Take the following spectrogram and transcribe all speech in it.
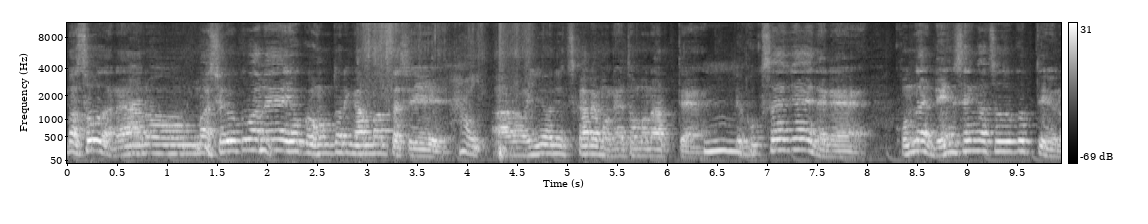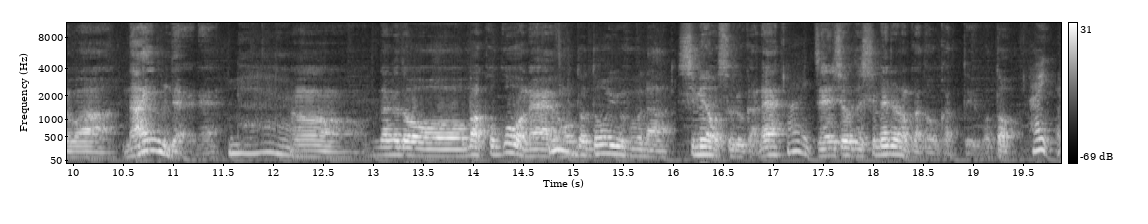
まあそうだね、ああののまあ主力はね、よく本当に頑張ったし、はい。あの非常に疲れもね伴って、ん。で国際試合でね、こんなに連戦が続くっていうのはないんだよね。ねえ。うん、だけど、まあ、ここをね、本当どういうふうな締めをするかね、はい。全勝で締めるのかどうかっていうこと、はい。あ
